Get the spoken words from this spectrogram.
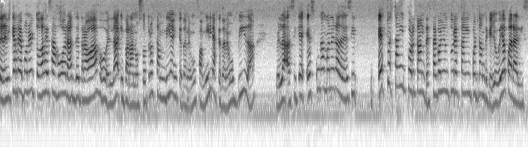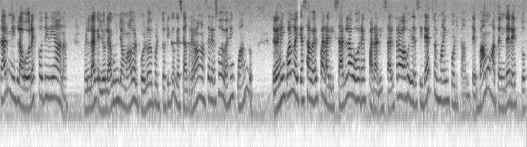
tener que reponer todas esas horas de trabajo, ¿verdad? Y para nosotros también, que tenemos familias, que tenemos vida, ¿verdad? Así que es una manera de decir, esto es tan importante, esta coyuntura es tan importante que yo voy a paralizar mis labores cotidianas, ¿verdad? Que yo le hago un llamado al pueblo de Puerto Rico que se atrevan a hacer eso de vez en cuando. De vez en cuando hay que saber paralizar labores, paralizar trabajo y decir esto es más importante, vamos a atender esto,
